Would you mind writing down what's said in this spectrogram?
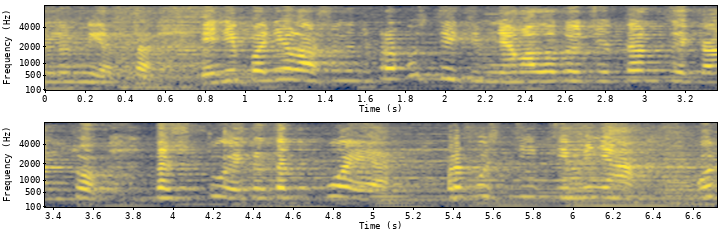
место. Я не поняла, что ну, пропустите меня, молодой человек, в конце концов. Да что это такое? Пропустите меня. Вот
